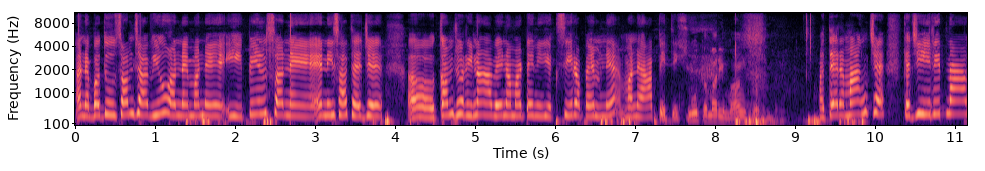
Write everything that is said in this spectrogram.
અને બધું સમજાવ્યું અને મને એ પિલ્સ અને એની સાથે જે કમજોરી ના આવે એના માટેની એક સિરપ એમને મને આપી હતી. શું તમારી માંગ છે અત્યારે? માંગ છે કે જે રીતના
